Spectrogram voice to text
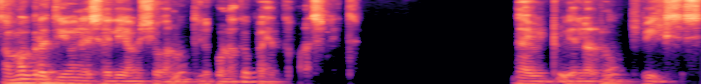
ಸಮಗ್ರ ಜೀವನ ಶೈಲಿ ಅಂಶವನ್ನು ತಿಳ್ಕೊಳ್ಳೋಕೆ ಪ್ರಯತ್ನ ಮಾಡಿ ಸ್ನೇಹಿತರೆ ದಯವಿಟ್ಟು ಎಲ್ಲರನ್ನು ವೀಕ್ಷಿಸಿ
